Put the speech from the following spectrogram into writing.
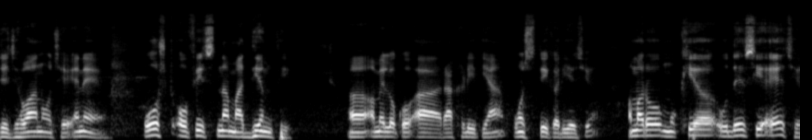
જે જવાનો છે એને પોસ્ટ ઓફિસના માધ્યમથી અમે લોકો આ રાખડી ત્યાં પહોંચતી કરીએ છીએ. અમારો મુખ્ય ઉદ્દેશ્ય એ છે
